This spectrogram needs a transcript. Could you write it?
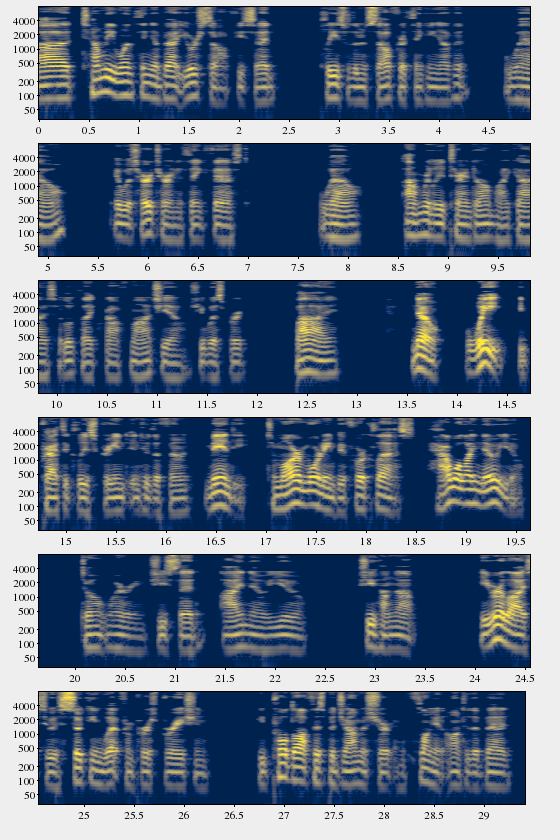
Uh, tell me one thing about yourself, he said, pleased with himself for thinking of it. Well, it was her turn to think fast. Well, I'm really turned on by guys who look like Ralph Macchio, she whispered. Bye. No, wait, he practically screamed into the phone. Mandy, tomorrow morning before class, how will I know you? Don't worry, she said. I know you. She hung up. He realized he was soaking wet from perspiration. He pulled off his pajama shirt and flung it onto the bed.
